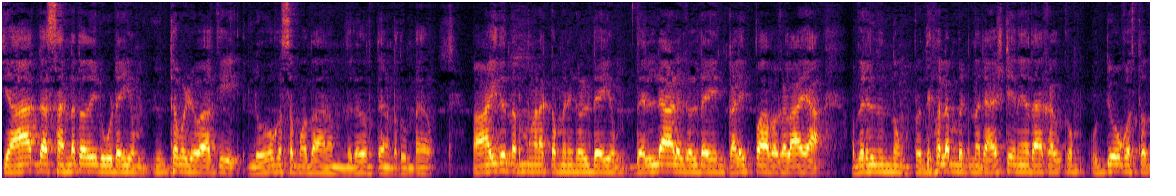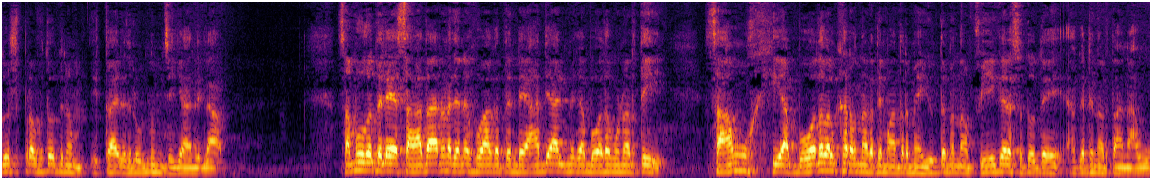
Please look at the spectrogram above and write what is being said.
ത്യാഗസന്നദ്ധതയിലൂടെയും യുദ്ധമൊഴിവാക്കി ലോകസമാധാനം നിലനിർത്തേണ്ടതുണ്ട്. ആയുധ നിർമ്മാണ കമ്പനികളുടെയും ദല്ലാളികളുടെയും കളിപ്പാവകളായ അവരിൽ നിന്നും പ്രതിഫലം വരുന്ന രാഷ്ട്രീയ നേതാക്കൾക്കും ഉദ്യോഗസ്ഥ ദുഷ്പ്രഭുത്വത്തിനും ഇക്കാര്യത്തിൽ ഒന്നും ചെയ്യാനില്ല. സമൂഹത്തിലെ സാധാരണ ജനവിഭാഗത്തിന്റെ ആധ്യാത്മിക ബോധമുണർത്തി സാമൂഹ്യ ബോധവൽക്കരണം നടത്തി മാത്രമേ യുദ്ധമെന്ന ഭീകരസത്വത്തെ അകറ്റി നിർത്താനാവൂ.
